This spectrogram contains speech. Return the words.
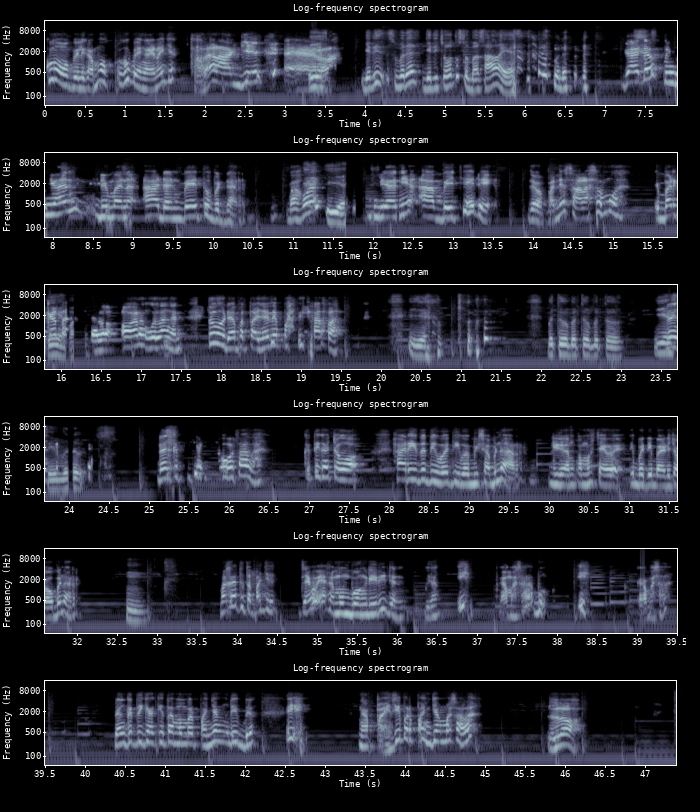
Gue gak mau pilih kamu, aku yang lain aja. Salah lagi. Eh, Iya. Jadi sebenarnya jadi cowok tuh serba salah ya. Bener-bener. gak ada pilihan di mana A dan B itu benar. Bahwa iya. pilihannya A, B, C, D. Jawabannya salah semua. Ibarat Iya, kata kalau orang ulangan tuh udah pertanyaannya pasti salah. iya betul. betul betul betul. Iya Dan- sih betul. Dan ketika cowok salah, ketika cowok hari itu tiba-tiba bisa benar di dalam kamus cewek, tiba-tiba ada cowok benar, Hmm. maka tetap aja cewek akan membuang diri dan bilang, ih nggak masalah bu, ih nggak masalah. Dan ketika kita memperpanjang, dia bilang, ih ngapain sih perpanjang masalah? Loh,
